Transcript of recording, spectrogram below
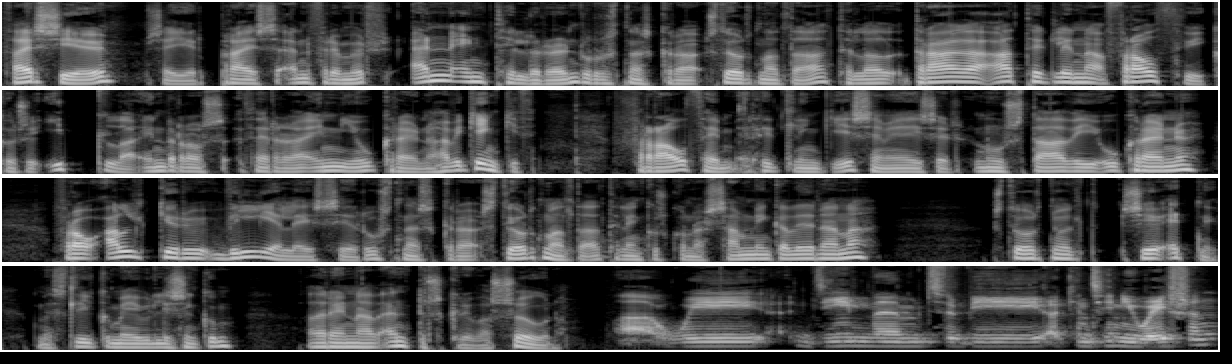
Þær séu, segir Præs ennfremur, enn einn tilraun rúsnarskra stjórnalda til að draga aðteglina frá því hversu illa innrás þeirra inn í Úkrænu hafi gengið. Frá þeim hryllingi sem eða sér nú staði í Úkrænu, frá algjöru viljaleysi rúsnarskra stjórnalda til einhvers konar samningaviðrana, stjórnvöld séu einnig með slíkum yfirlýsingum að reyna að endurskrifa söguna. Uh, we deem them to be a continuation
